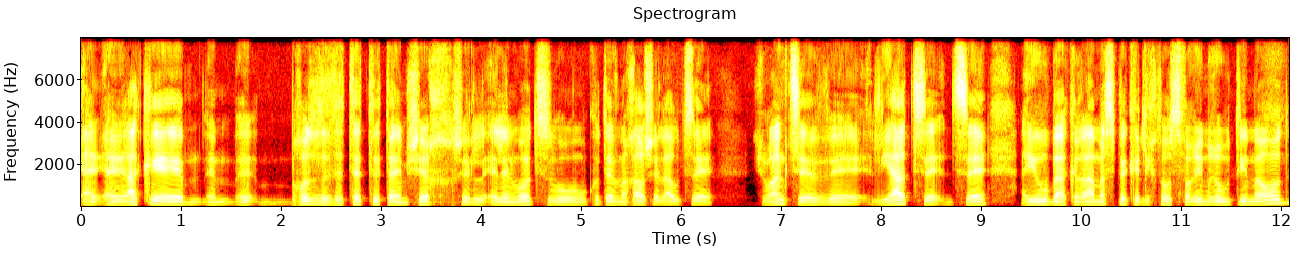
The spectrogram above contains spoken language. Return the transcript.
אני רק אה, אה, בכל זאת אצטט את ההמשך של אלן ווטס, הוא כותב, מאחר שלאוצה, שוואנגצה וליאצה היו בהכרה מספקת לכתוב ספרים רהוטים מאוד,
